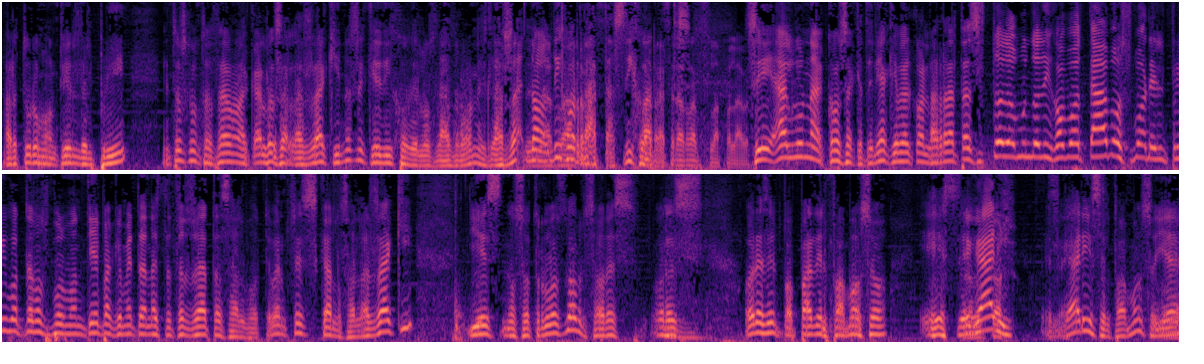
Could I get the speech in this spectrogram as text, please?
Arturo Montiel del PRI, entonces contrataron a Carlos Alarraqui, no sé qué dijo de los ladrones, las no, dijo ratas, dijo ratas. la palabra. Sí, alguna cosa que tenía que ver con las ratas y todo el mundo dijo, votamos por el PRI, votamos por Montiel para que metan a estas tres ratas al bote. Bueno, pues es Carlos Alarraqui y es nosotros los dobles, ahora es, ahora es, ahora es el papá del famoso este Gary. El Gary es el famoso, ya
